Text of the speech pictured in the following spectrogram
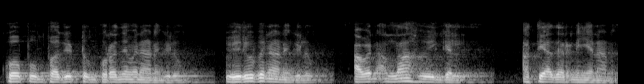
കോപ്പും പകിട്ടും കുറഞ്ഞവനാണെങ്കിലും വിരൂപനാണെങ്കിലും അവൻ അള്ളാഹുവിങ്കൽ അത്യാദരണീയനാണ്.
